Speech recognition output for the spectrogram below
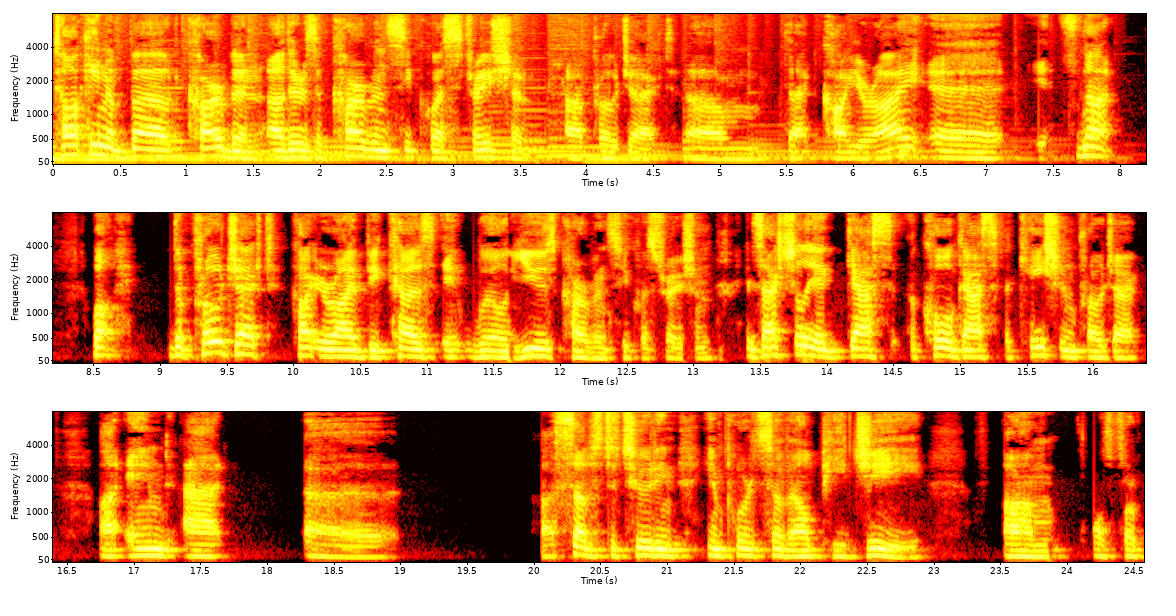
talking about carbon, uh, there's a carbon sequestration uh, project um, that caught your eye. Uh, it's not, well, the project caught your eye because it will use carbon sequestration. It's actually a gas, a coal gasification project uh, aimed at uh, uh, substituting imports of LPG um, for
